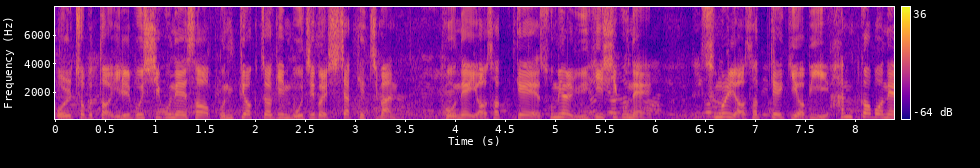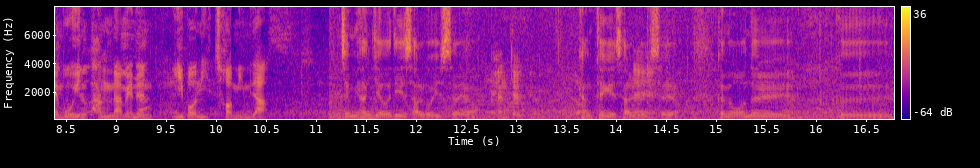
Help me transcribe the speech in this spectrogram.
올 초부터 일부 시군에서 본격적인 모집을 시작했지만 도내 6개 소멸 위기 시군에 26개 기업이 한꺼번에 모인 박람회는 이번이 처음입니다. 지금 현재 어디 살고 있어요? 편득이요. 평택에 살고 네. 있어요. 그러면 오늘 그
